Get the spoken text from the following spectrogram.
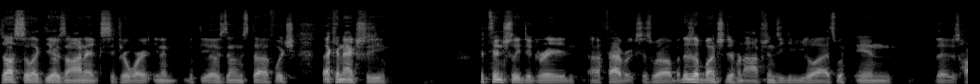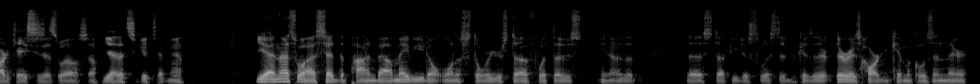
There's also like the ozonics if you're worried, you know, with the ozone stuff, which that can actually potentially degrade uh, fabrics as well. But there's a bunch of different options you could utilize within those hard cases as well. So yeah, that's a good tip, man. Yeah, and that's why I said the pine bough. Maybe you don't want to store your stuff with those, you know, the the stuff you just listed because there, there is hardened chemicals in there.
